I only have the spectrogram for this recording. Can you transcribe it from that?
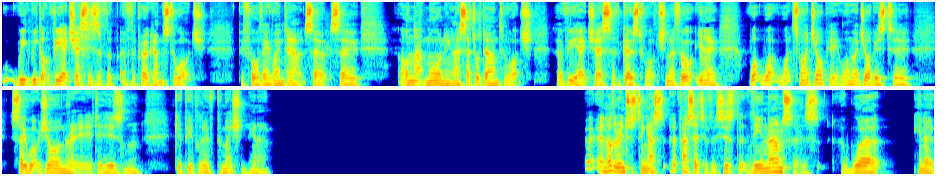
we we got VHSs of the of the programs to watch before they went out. So so on that morning, I settled down to watch a VHS of Ghostwatch, and I thought, you know, what what what's my job here? Well, my job is to say what genre it is and give people information. You know. Another interesting facet of this is that the announcers were, you know,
